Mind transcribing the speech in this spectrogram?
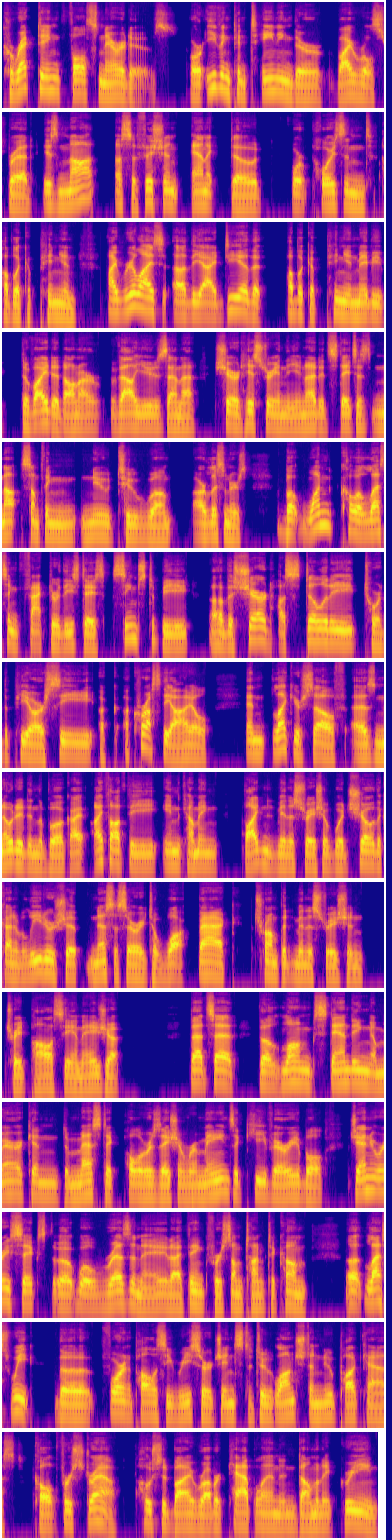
correcting false narratives or even containing their viral spread is not a sufficient anecdote or poisoned public opinion. I realize uh, the idea that public opinion may be divided on our values and a shared history in the United States is not something new to um, our listeners. But one coalescing factor these days seems to be uh, the shared hostility toward the PRC ac- across the aisle. And like yourself, as noted in the book, I, I thought the incoming Biden administration would show the kind of leadership necessary to walk back Trump administration trade policy in Asia. That said, the long standing American domestic polarization remains a key variable. January 6th uh, will resonate, I think, for some time to come. Uh, last week, the Foreign Policy Research Institute launched a new podcast called First Draft, hosted by Robert Kaplan and Dominic Green.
